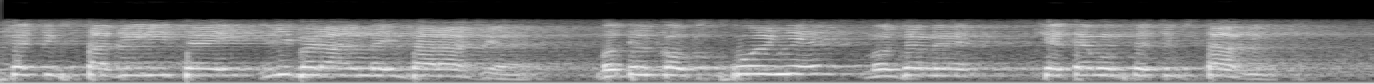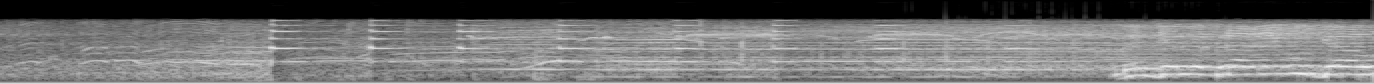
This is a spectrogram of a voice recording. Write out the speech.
przeciwstawili tej liberalnej zarazie, bo tylko wspólnie możemy się temu przeciwstawić. Będziemy brali udział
